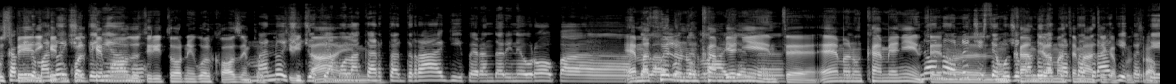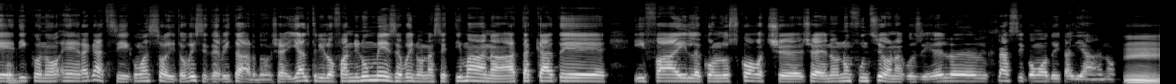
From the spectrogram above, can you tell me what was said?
Ho capito, speri ma che in qualche teniamo- modo ti ritorni qualcosa in Ma noi ci giochiamo la in- carta Draghi per andare in Europa. Eh, ma quello non cambia niente. Eh, ma non cambia niente. No, no, non, noi ci stiamo giocando la la carta Draghi purtroppo. perché dicono, eh ragazzi, come al solito, voi siete in ritardo, cioè gli altri lo fanno in un mese, voi in una settimana, attaccate i file con lo scotch, cioè no, non funziona così, è il, il classico modo italiano. Mm.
